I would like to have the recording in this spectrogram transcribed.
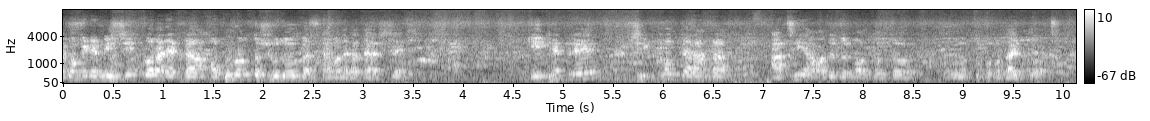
এবং এটা নিশ্চিত করার একটা অফুরন্ত সুযোগ আজকে আমাদের হাতে আসছে। এই ক্ষেত্রে শিক্ষক যারা আমরা আছি আমাদের জন্য অত্যন্ত গুরুত্বপূর্ণ দায়িত্ব আছে।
